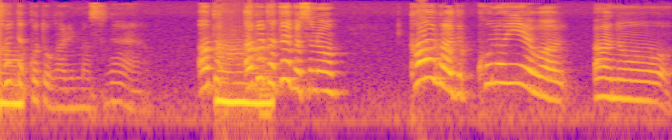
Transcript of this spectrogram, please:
そういったことがありますね。あと、あと例えばその、海外でこの家はあの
